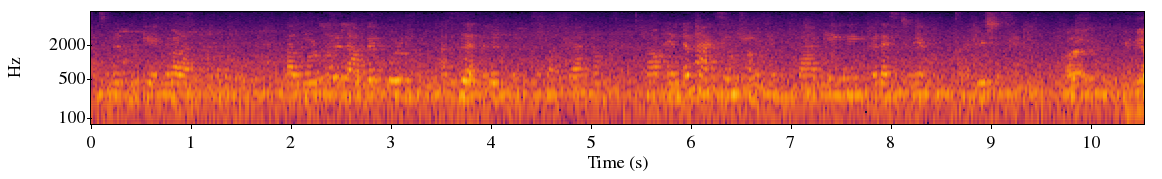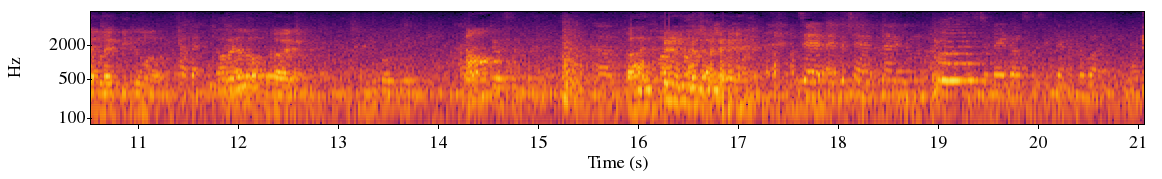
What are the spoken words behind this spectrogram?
അച്ഛന്റെ അടുത്ത് കേട്ട് വളർന്നിട്ടുള്ളതാണ് അപ്പൊ അതിനോടുള്ള ഒരു ലവ് എപ്പോഴും അത് ബ്ലഡിലുണ്ട്. അപ്പൊ അത് കാരണം എന്റെ മാക്സിമം ശ്രമിക്കും. ബാക്കി ഇനി ഡെസ്റ്റിനിയാണ് അത് വിശ്വസിക്കും. അതെ ഇത് നമ്മളെ എത്തിക്കുന്നതാണ്. അറിയാലോ? എന്റെ ചേട്ടനായാലും സിസ്റ്ററായിട്ടും അസോസിയേറ്റ് ആയിട്ടൊക്കെ ചെയ്യുന്നത്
